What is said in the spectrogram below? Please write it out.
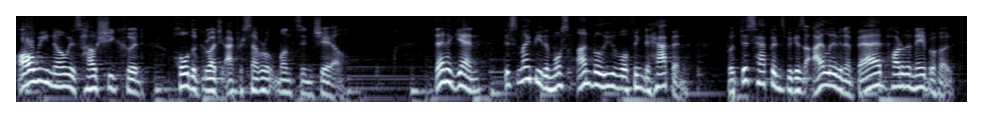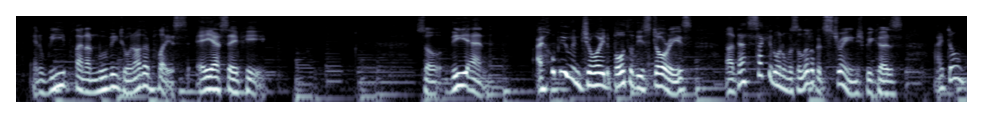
All we know is how she could hold a grudge after several months in jail. Then again, this might be the most unbelievable thing to happen, but this happens because I live in a bad part of the neighborhood and we plan on moving to another place ASAP. So, the end. I hope you enjoyed both of these stories. Uh, that second one was a little bit strange because I don't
